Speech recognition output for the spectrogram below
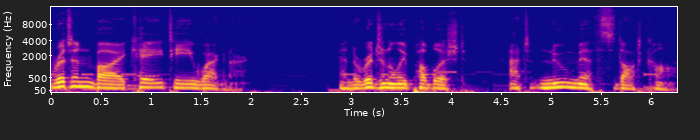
written by K.T. Wagner, and originally published at newmyths.com.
